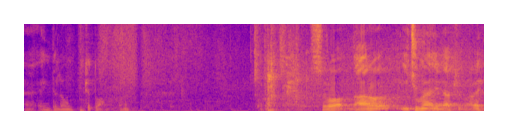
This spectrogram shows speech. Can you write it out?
အဲအိမ်တစ်လုံးဖြစ်သွားမှာပေါ့နော်ဆိုတော့ဒါတော့ဒီချူခန့်အိမ်သာဖြစ်ပါတယ်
